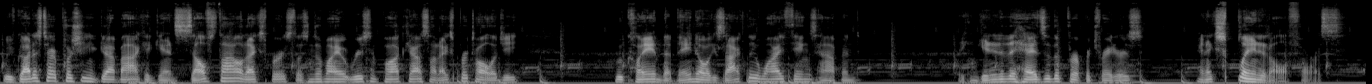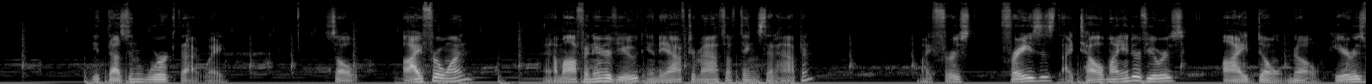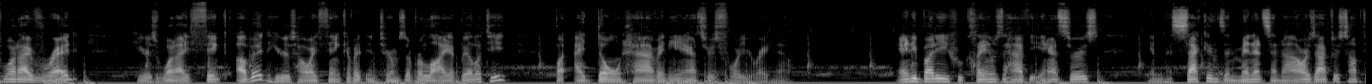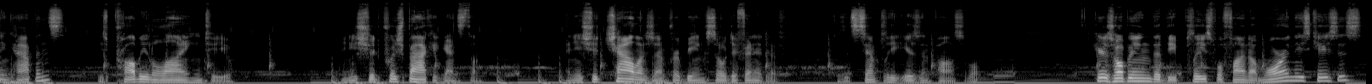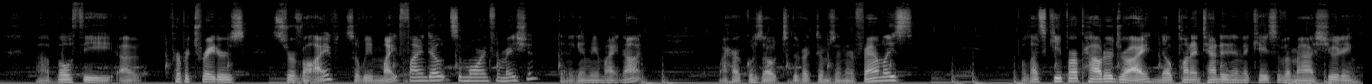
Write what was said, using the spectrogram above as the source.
We've got to start pushing it back against self styled experts. Listen to my recent podcast on expertology, who claim that they know exactly why things happened. They can get into the heads of the perpetrators and explain it all for us. It doesn't work that way. So, I, for one, and I'm often interviewed in the aftermath of things that happen, my first phrases I tell my interviewers, I don't know. Here is what I've read. Here's what I think of it. Here's how I think of it in terms of reliability. But I don't have any answers for you right now. Anybody who claims to have the answers in the seconds and minutes and hours after something happens is probably lying to you. And you should push back against them. And you should challenge them for being so definitive, because it simply isn't possible. Here's hoping that the police will find out more in these cases, uh, both the uh, perpetrators survived, so we might find out some more information. Then again, we might not. My heart goes out to the victims and their families. But let's keep our powder dry, no pun intended in the case of a mass shooting,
